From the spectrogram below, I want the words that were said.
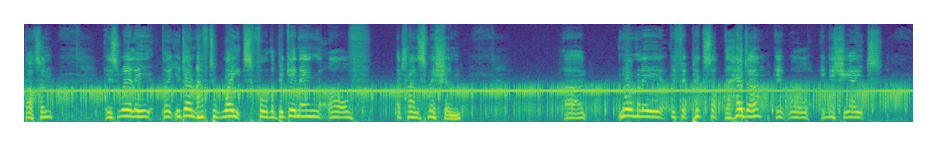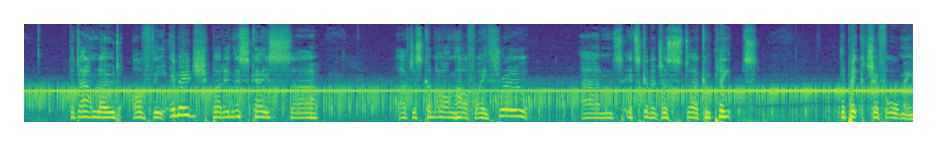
button is really that you don't have to wait for the beginning of a transmission. Uh, normally, if it picks up the header, it will initiate the download of the image, but in this case, uh, I've just come along halfway through and it's going to just uh, complete the picture for me.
